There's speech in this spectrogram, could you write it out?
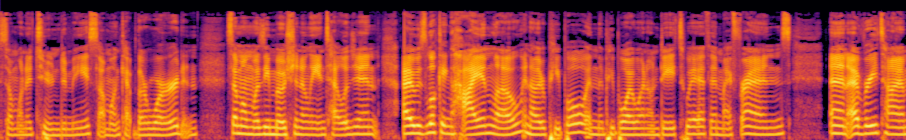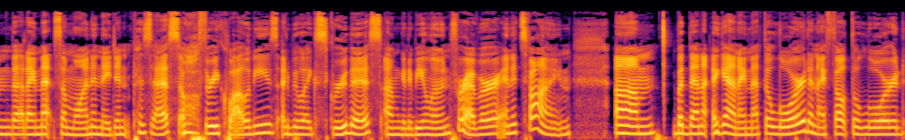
someone attuned to me, someone kept their word, and someone was emotionally intelligent. I was looking high and low in other people and the people I went on dates with and my friends. And every time that I met someone and they didn't possess all three qualities, I'd be like, screw this. I'm going to be alone forever and it's fine. Um, but then again, I met the Lord and I felt the Lord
